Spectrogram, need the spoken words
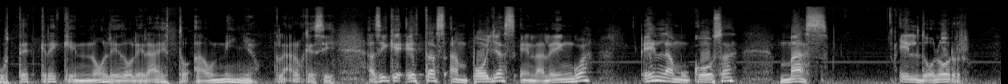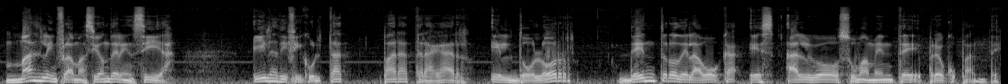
¿Usted cree que no le dolerá esto a un niño? Claro que sí. Así que estas ampollas en la lengua, en la mucosa, más el dolor, más la inflamación de la encía y la dificultad para tragar, el dolor dentro de la boca es algo sumamente preocupante.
